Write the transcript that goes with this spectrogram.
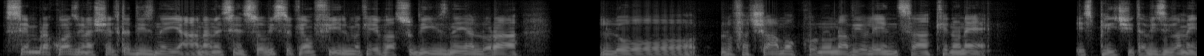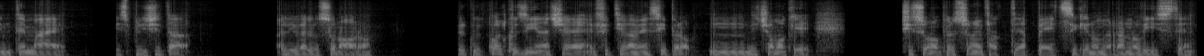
sembra quasi una scelta disneyana, nel senso, visto che è un film che va su Disney, allora lo, lo facciamo con una violenza che non è esplicita visivamente, ma è esplicita a livello sonoro. Per cui qualcosina c'è, effettivamente, sì, però mh, diciamo che ci sono persone fatte a pezzi che non verranno viste.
